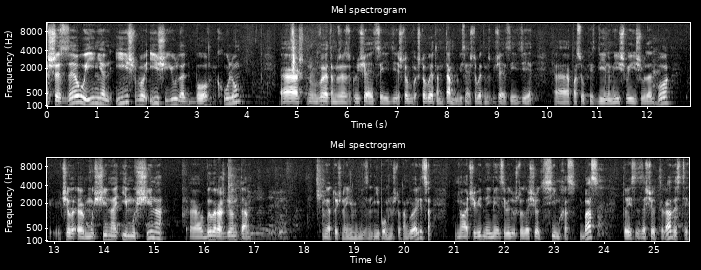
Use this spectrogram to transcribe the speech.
Шезеу иньян ишво иш юлад бог хулю. Э, в этом же заключается идея, что, что в этом, там объясняется, что в этом заключается идея э, посук из Дилем Ишвы Ишу Ладбо, э, мужчина и мужчина был рожден там. Я точно не, не, помню, что там говорится, но очевидно имеется в виду, что за счет симхас бас, то есть за счет радости,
